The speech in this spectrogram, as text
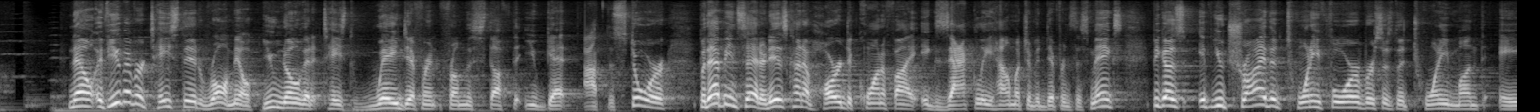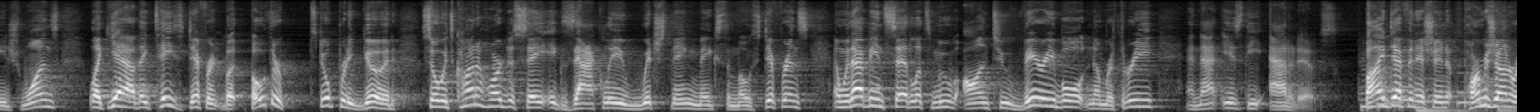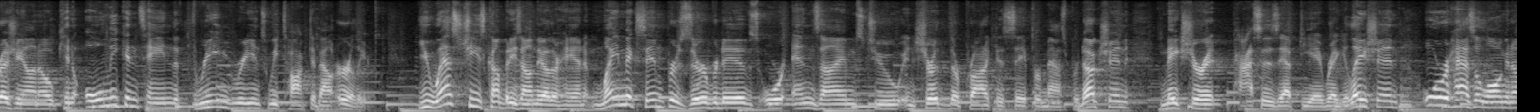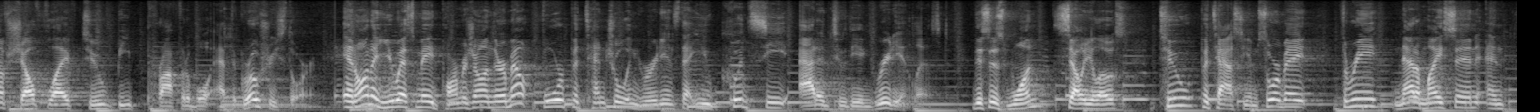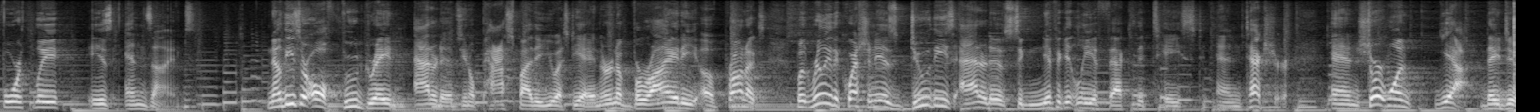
Now, if you've ever tasted raw milk, you know that it tastes way different from the stuff that you get at the store. But that being said, it is kind of hard to quantify exactly how much of a difference this makes because if you try the 24 versus the 20 month aged ones, like yeah, they taste different, but both are still pretty good. So it's kind of hard to say exactly which thing makes the most difference. And with that being said, let's move on to variable number three, and that is the additives. By definition, Parmigiano Reggiano can only contain the three ingredients we talked about earlier. US cheese companies, on the other hand, might mix in preservatives or enzymes to ensure that their product is safe for mass production, make sure it passes FDA regulation, or has a long enough shelf life to be profitable at the grocery store. And on a US made Parmesan, there are about four potential ingredients that you could see added to the ingredient list. This is one, cellulose, two, potassium sorbate, three, natamycin, and fourthly is enzymes. Now these are all food grade additives, you know, passed by the USDA and they're in a variety of products, but really the question is, do these additives significantly affect the taste and texture? And short one, yeah, they do.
